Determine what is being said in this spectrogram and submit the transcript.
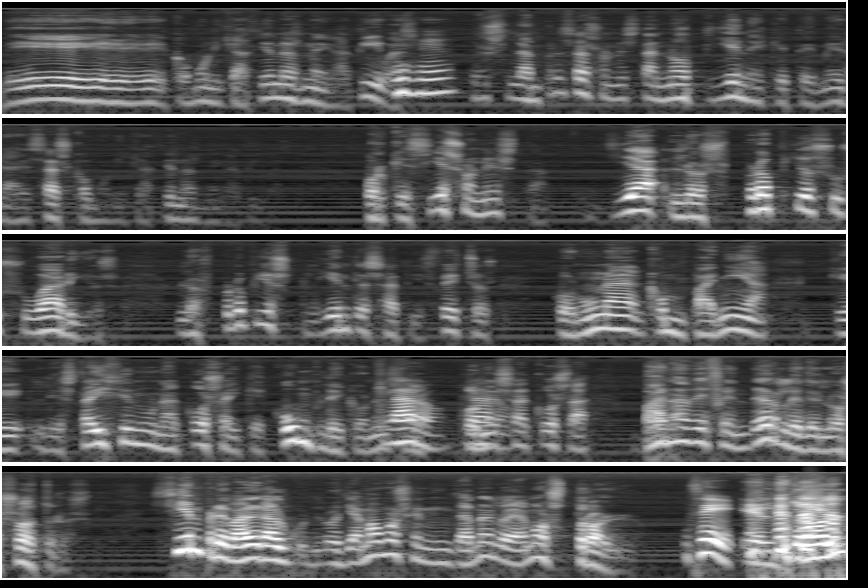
de comunicaciones negativas, pero si la empresa es honesta no tiene que temer a esas comunicaciones negativas, porque si es honesta, ya los propios usuarios, los propios clientes satisfechos con una compañía que le está diciendo una cosa y que cumple con, esa, con esa cosa, van a defenderle de los otros. Siempre va a haber, lo llamamos en internet, lo llamamos troll. Sí. El troll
